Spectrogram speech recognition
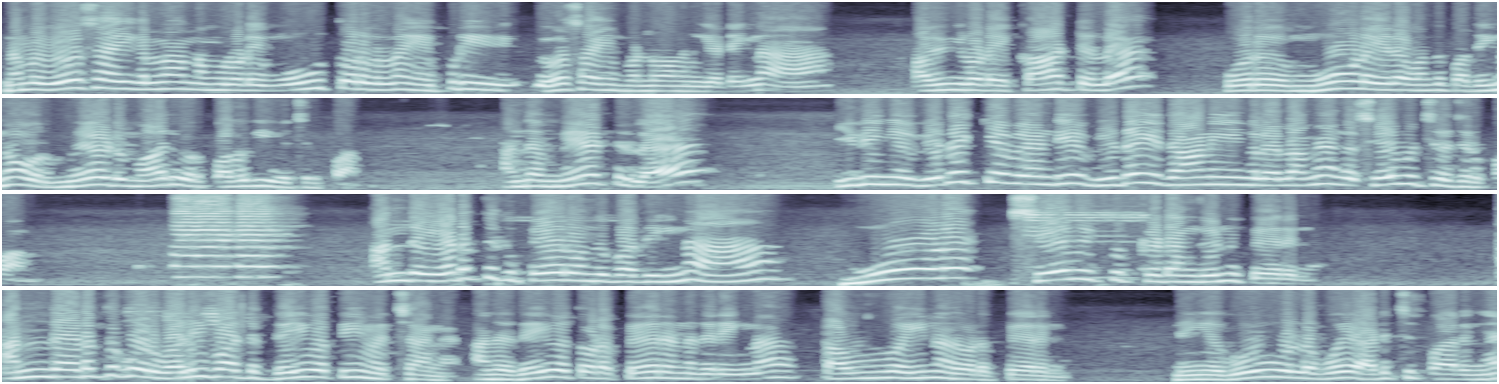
நம்ம விவசாயிகள்லாம் நம்மளுடைய மூத்தோர்கள்லாம் எப்படி விவசாயம் பண்ணுவாங்கன்னு கேட்டிங்கன்னா அவங்களுடைய காட்டுல ஒரு மூளையில வந்து பாத்தீங்கன்னா ஒரு மேடு மாதிரி ஒரு பகுதி வச்சிருப்பாங்க. அந்த மேட்டுல இவங்க விதைக்க வேண்டிய விதை தானியங்கள் எல்லாமே அங்க சேமிச்சு வச்சிருப்பாங்க. அந்த இடத்துக்கு பேர் வந்து பாத்தீங்கன்னா மூளை சேமிப்பு கிடங்குன்னு பேருங்க. அந்த இடத்துக்கு ஒரு வழிபாட்டு தெய்வத்தையும் வச்சாங்க. அந்த தெய்வத்தோட பேர் என்ன தெரியுங்களா? தவ்வைன்னு அதோட பேருங்க. நீங்க கூகுள்ல போய் அடிச்சு பாருங்க.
